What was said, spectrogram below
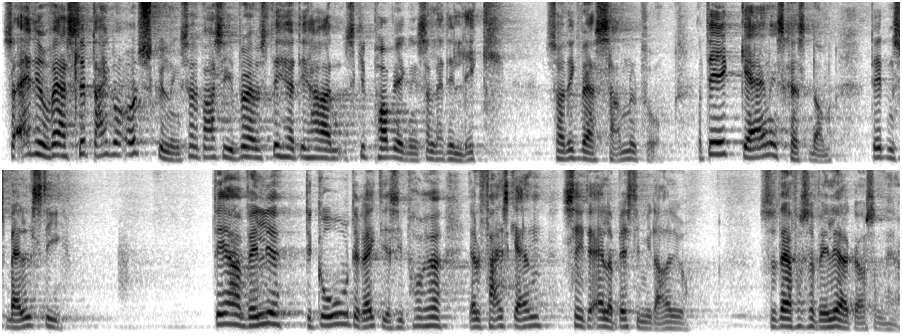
Så er det jo værd at slippe. Der er ikke nogen undskyldning. Så er det bare at sige, hvis det her det har en skidt påvirkning, så lad det ligge så er det ikke værd at samle på. Og det er ikke gerningskristendom. Det er den smalle sti. Det er at vælge det gode, det rigtige, og sige, prøv at høre, jeg vil faktisk gerne se det allerbedste i mit eget liv. Så derfor så vælger jeg at gøre sådan her.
